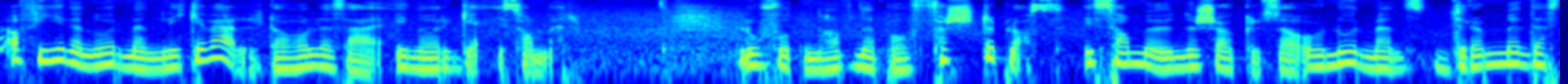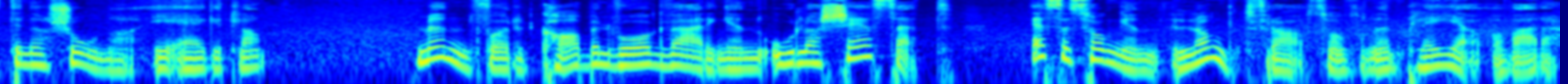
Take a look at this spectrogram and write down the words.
av fire nordmenn likevel til å holde seg i Norge i sommer. Lofoten havner på førsteplass i samme undersøkelse over nordmenns drømmedestinasjoner i eget land. Men for kabelvågværingen Ola Skjeseth er sesongen langt fra sånn som den pleier å være.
